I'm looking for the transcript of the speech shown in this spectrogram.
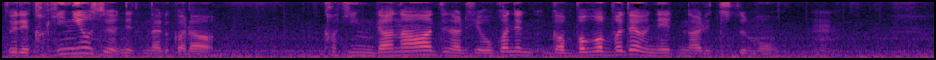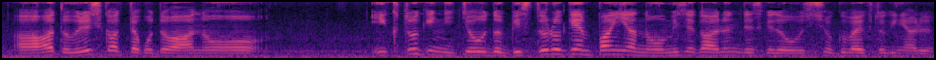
それで課金要素よねってなるから、課金だなーってなるし、お金ガッバガッバだよねってなりつつも、ああと嬉しかったことは、あの行く時にちょうどビストロ兼パン屋のお店があるんですけど、職場行く時にある。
